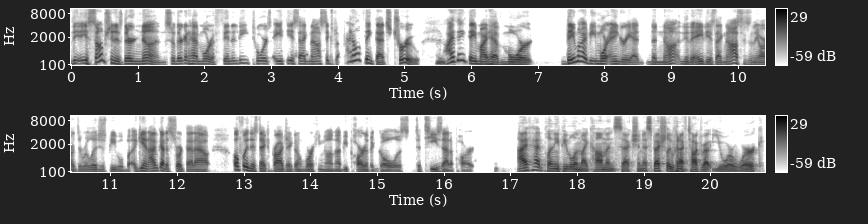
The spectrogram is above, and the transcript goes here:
The assumption is they're none so they're going to have more affinity towards atheist agnostics but i don't think that's true. Mm-hmm. i think they might have more they might be more angry at the not the atheist agnostics than they are at the religious people but again i've got to sort that out. Hopefully in this next project i'm working on that'll be part of the goal is to tease that apart I've had plenty of people in my comments section, especially when I've talked about your work,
